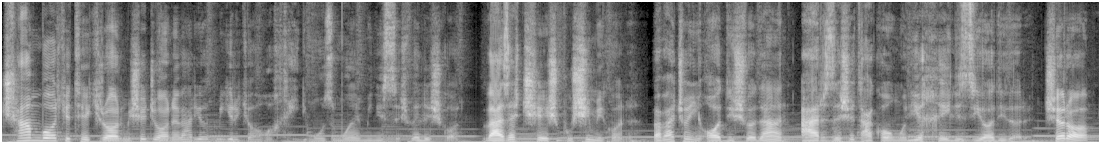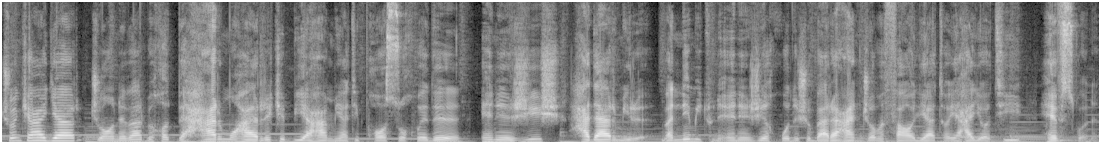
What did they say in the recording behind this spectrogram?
چند بار که تکرار میشه جانور یاد می‌گیره که آقا خیلی موضوع مهمی نیستش ولش کن. و ازش چشم پوشی می‌کنه. و بچه این عادی شدن ارزش تکاملی خیلی زیادی داره. چرا؟ چون که اگر جانور بخواد به هر محرک بی اهمیتی پاسخ بده انرژیش هدر میره و نمی‌تونه انرژی خودشو برای انجام فعالیت های حیاتی حفظ کنه.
